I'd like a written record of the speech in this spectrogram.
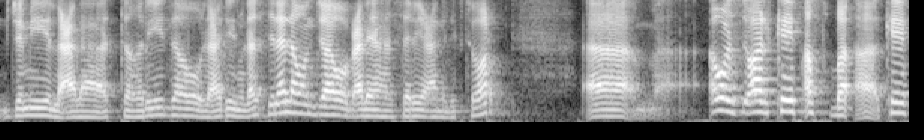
جميل على التغريدة والعديد من الأسئلة لو نجاوب عليها سريعا يا دكتور. أول سؤال كيف أصبح آه، كيف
